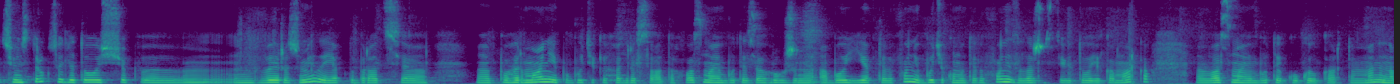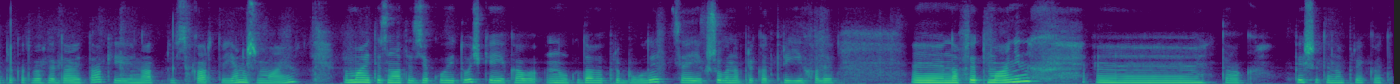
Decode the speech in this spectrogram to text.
цю інструкцію для того, щоб е, ви розуміли, як добратися е, по Германії по будь-яких адресатах. У вас має бути загружене або є в телефоні, в будь-якому телефоні, в залежності від того, яка марка, у вас має бути Google карта. У мене, наприклад, виглядає так і надпись карти. Я нажимаю. Ви маєте знати, з якої точки, яка, ну, куди ви прибули. Це якщо ви, наприклад, приїхали е, на флетманінг. Так, пишете, наприклад.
